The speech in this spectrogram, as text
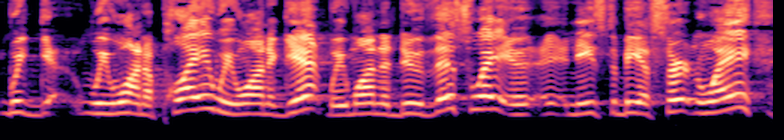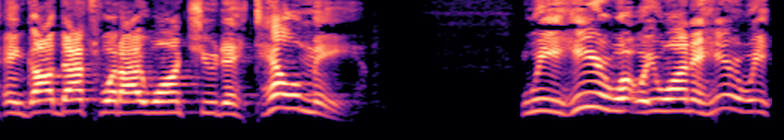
we, get, we want to play, we want to get, we want to do this way, it, it needs to be a certain way, and God, that's what I want you to tell me. We hear what we want to hear. We,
